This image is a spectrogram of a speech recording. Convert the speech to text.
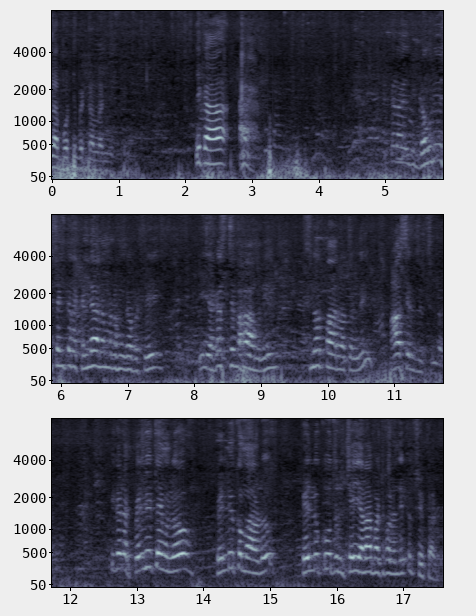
ఇలా బొట్టు పెట్టాలని చెప్పి. ఇక ఇక్కడ ఇది గౌరీ శంకర కళ్యాణ మండపం కాబట్టి ఈ అగస్త్య మహాముని శివపార్వతుల్ని ఆశీర్వదిస్తున్నారు. ఇక్కడ పెళ్ళి టైంలో పెళ్ళి కుమారుడు పెళ్ళి కూతురు చేయి ఎలా పట్టుకోవాలని చెప్పి చెప్పాడు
